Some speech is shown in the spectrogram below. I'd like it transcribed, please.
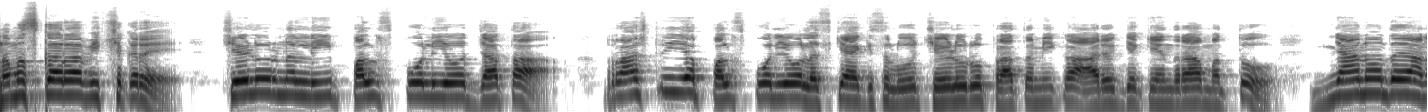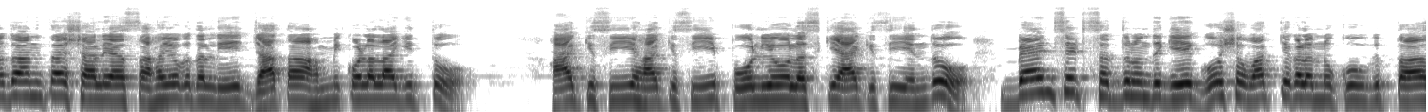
ನಮಸ್ಕಾರ ವೀಕ್ಷಕರೇ. ಚೇಳೂರಿನಲ್ಲಿ ಪಲ್ಸ್ ಪೋಲಿಯೋ ಜಾಥಾ. ರಾಷ್ಟ್ರೀಯ ಪಲ್ಸ್ ಪೋಲಿಯೋ ಲಸಿಕೆ ಹಾಕಿಸಲು ಚೇಳೂರು ಪ್ರಾಥಮಿಕ ಆರೋಗ್ಯ ಕೇಂದ್ರ ಮತ್ತು ಜ್ಞಾನೋದಯ ಅನುದಾನಿತ ಶಾಲೆಯ ಸಹಯೋಗದಲ್ಲಿ ಜಾಥಾ ಹಮ್ಮಿಕೊಳ್ಳಲಾಗಿತ್ತು. ಹಾಕಿಸಿ ಹಾಕಿಸಿ, ಪೋಲಿಯೋ ಲಸಿಕೆ ಹಾಕಿಸಿ ಎಂದು ಬ್ಯಾಂಡ್ ಸೆಟ್ ಸದ್ದಿನೊಂದಿಗೆ ಘೋಷವಾಕ್ಯಗಳನ್ನು ಕೂಗುತ್ತಾ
